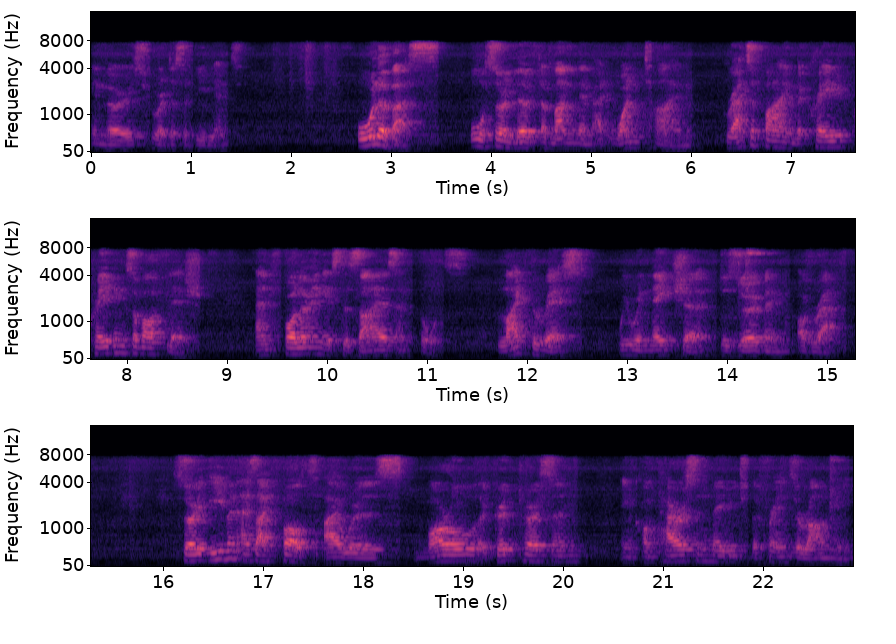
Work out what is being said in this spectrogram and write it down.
in those who are disobedient. All of us also lived among them at one time, gratifying the cra- cravings of our flesh and following its desires and thoughts. Like the rest, we were nature deserving of wrath. So even as I felt I was moral, a good person, in comparison maybe to the friends around me,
